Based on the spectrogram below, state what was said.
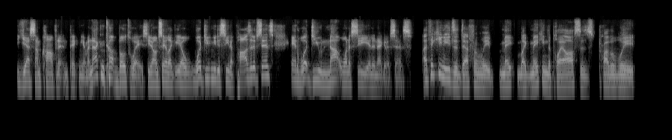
yes, I'm confident in picking him. And that can cut both ways. You know I'm saying? Like, you know, what do you need to see in a positive sense? And what do you not want to see in a negative sense? I think he needs to definitely make like making the playoffs is probably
